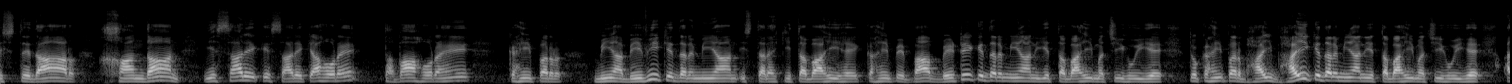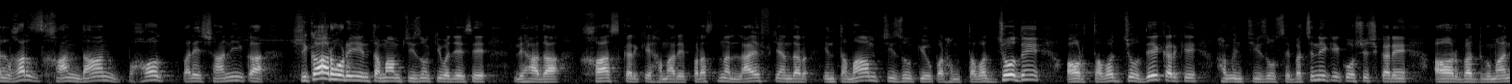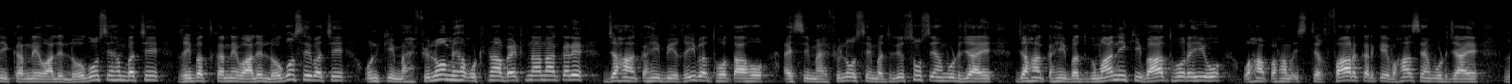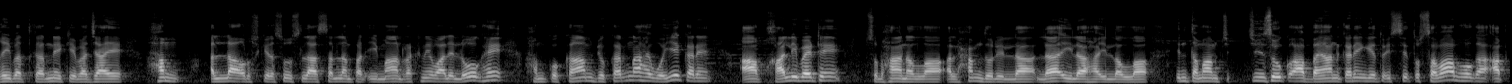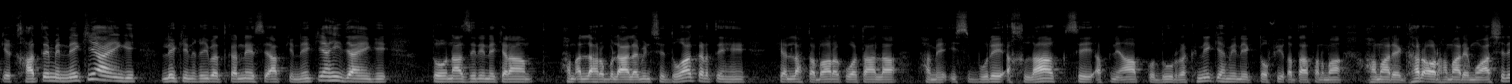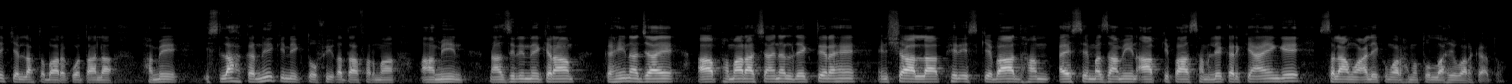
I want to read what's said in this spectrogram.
رشتہ دار، خاندان، یہ سارے کے سارے کیا ہو رہے ہیں؟ تباہ ہو رہے ہیں۔ کہیں پر میاں بیوی کے درمیان اس طرح کی تباہی ہے، کہیں پہ باپ بیٹے کے درمیان یہ تباہی مچی ہوئی ہے، تو کہیں پر بھائی بھائی کے درمیان یہ تباہی مچی ہوئی ہے۔ الغرض خاندان بہت پریشانی کا شکار ہو رہی ہے ان تمام چیزوں کی وجہ سے۔ لہذا خاص کر کے ہمارے پرسنل لائف کے اندر ان تمام چیزوں کے اوپر ہم توجہ دیں اور توجہ دے کر کے ہم ان چیزوں سے بچنے کی کوشش کریں اور بدگمانی کرنے والے لوگوں سے ہم بچیں، غیبت کرنے والے لوگوں سے بچیں۔ ان کی محفلوں میں ہم اٹھنا بیٹھنا نہ کرے جہاں کہیں بھی غیبت ہوتا ہو، ایسی محفلوں سے، مجلسوں سے ہم اٹھ جائیں۔ جہاں کہیں بدگمانی کی بات ہو رہی ہو، وہاں پر ہم استغفار کر کے وہاں سے ہم اٹھ جائیں۔ غیبت کرنے کے بجائے ہم اللہ اور اس کے رسول صلی اللہ علیہ وسلم پر ایمان رکھنے والے لوگ ہیں، ہم کو کام جو کرنا ہے وہ یہ کریں۔ آپ خالی بیٹھیں، سبحان اللہ، الحمدللہ، لا الہ الا اللہ۔ ان تمام چیزوں کو آپ بیان کریں گے تو اس سے تو ثواب ہوگا۔ آپ کے کھاتے میں نیکیاں آئیں گی، لیکن غیبت کرنے سے آپ کی نیکیاں ہی جائیں گی۔ تو ناظرین کرام، ہم اللہ رب العالمین سے دعا کرتے ہیں کہ اللہ تبارک و تعالی ہمیں اس برے اخلاق سے اپنے آپ کو دور رکھنے کی ہمیں ایک توفیق عطا فرما، ہمارے گھر اور ہمارے معاشرے کی اللہ تبارک و تعالی ہمیں اصلاح کرنے کی نیک توفیق عطا فرما۔ آمین۔ ناظرین کرام، کہیں نہ جائے آپ ہمارا چینل دیکھتے رہیں۔ انشاءاللہ پھر اس کے بعد ہم ایسے مضامین آپ کے پاس ہم لے کر کے آئیں گے۔ السلام علیکم ورحمۃ اللہ وبرکاتہ۔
